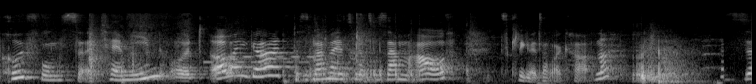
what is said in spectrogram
Prüfungstermin und oh mein Gott, das machen wir jetzt mal zusammen auf. Das klingelt aber gerade, ne? So.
